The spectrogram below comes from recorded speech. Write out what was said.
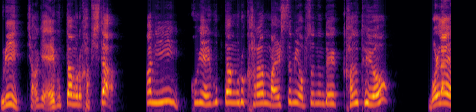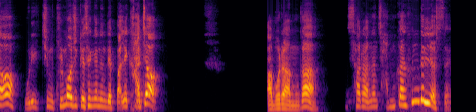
우리 저기 애굽 땅으로 갑시다. 아니, 거기 애굽 땅으로 가란 말씀이 없었는데 가도 돼요? 몰라요. 우리 지금 굶어 죽게 생겼는데 빨리 가죠. 아브라함과 사라는 잠깐 흔들렸어요.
